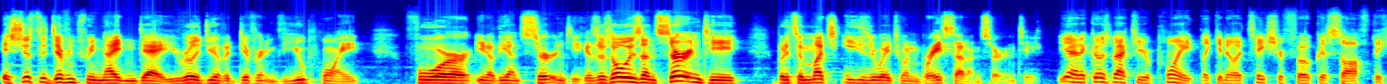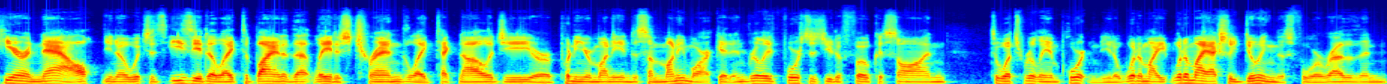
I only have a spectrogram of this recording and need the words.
it's just the difference between night and day. You really do have a different viewpoint for you know the uncertainty because there's always uncertainty but it's a much easier way to embrace that uncertainty. Yeah and it goes back to your point like you know it takes your focus off the here and now you know which is easy to like to buy into that latest trend like technology or putting your money into some money market and really forces you to focus on to what's really important. You know what am i what am i actually doing this for rather than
